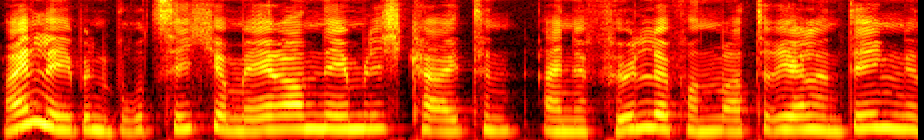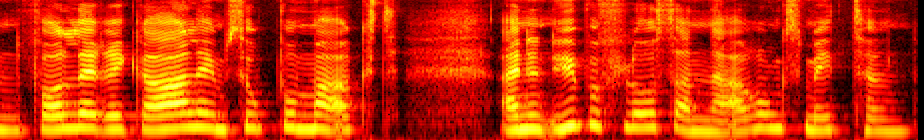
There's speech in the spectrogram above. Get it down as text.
Mein Leben bot sicher mehr Annehmlichkeiten, eine Fülle von materiellen Dingen, volle Regale im Supermarkt, einen Überfluss an Nahrungsmitteln.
